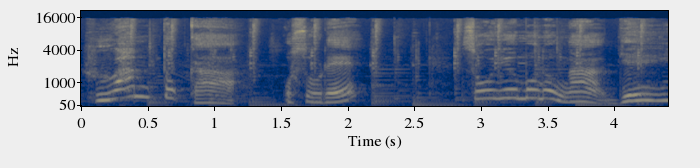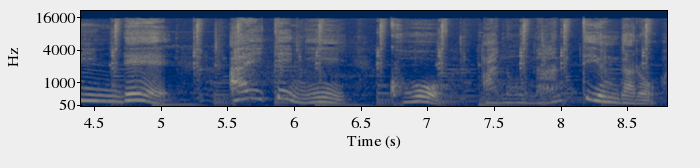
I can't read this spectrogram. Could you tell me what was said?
不安とか恐れそういうものが原因で相手にこうあのなんて言うんだろう。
